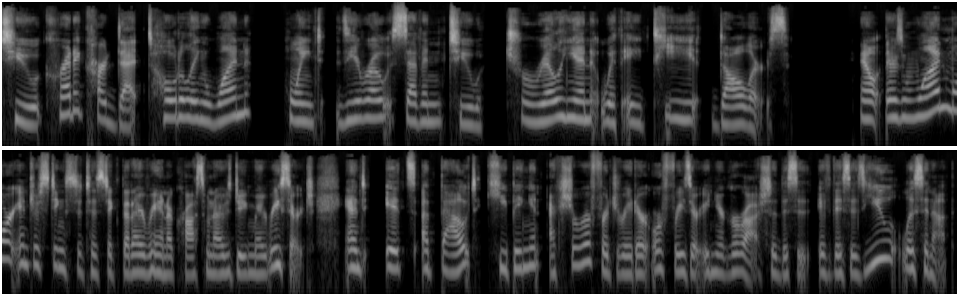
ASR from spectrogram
to credit card debt totaling 1.072 trillion with a T dollars. Now, there's one more interesting statistic that I ran across when I was doing my research, and it's about keeping an extra refrigerator or freezer in your garage. So this is if this is you, listen up.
